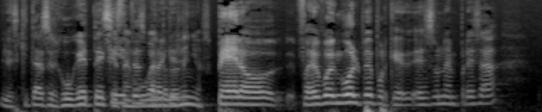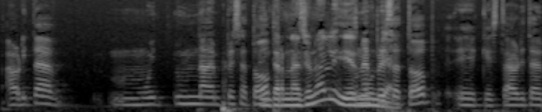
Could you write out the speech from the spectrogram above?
les quitas el juguete que están jugando ¿para los qué? niños? Pero fue buen golpe porque es una empresa ahorita muy una empresa top Internacional y es una mundial. empresa top eh, que está ahorita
